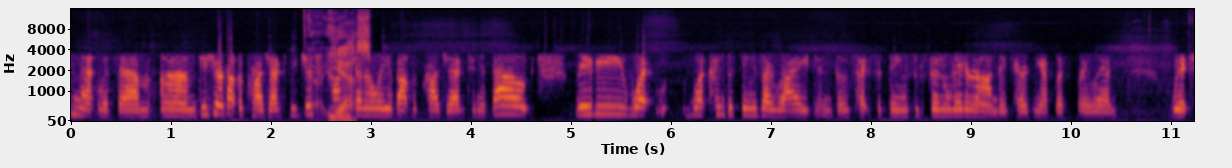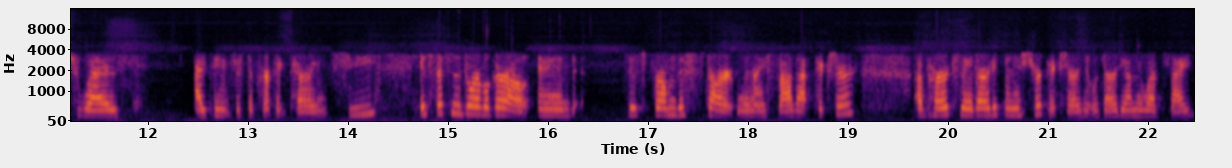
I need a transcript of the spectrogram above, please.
met with them um, to hear about the project, we just uh, talked yes. generally about the project and about maybe what what kinds of things I write and those types of things. And then later on, they paired me up with Braylon, which was, I think, just a perfect pairing. She is such an adorable girl, and just from the start, when I saw that picture of her, because they had already finished her picture and it was already on their website,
